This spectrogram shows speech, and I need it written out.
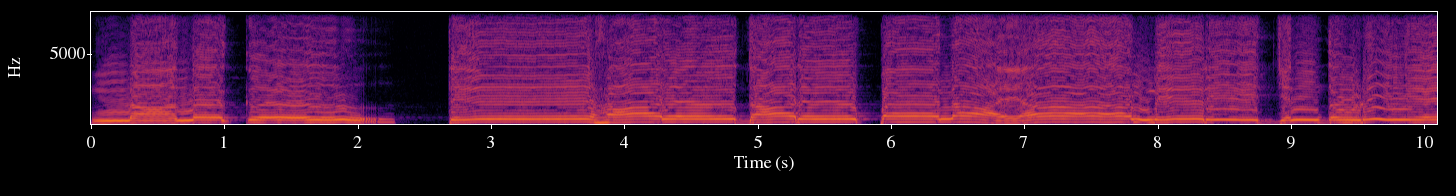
ਨਾਨਕ ਤੇ ਹਰ ਦਰ ਪਨਾਇਆ ਮੇਰੀ ਜਿੰਦੜੀਏ।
